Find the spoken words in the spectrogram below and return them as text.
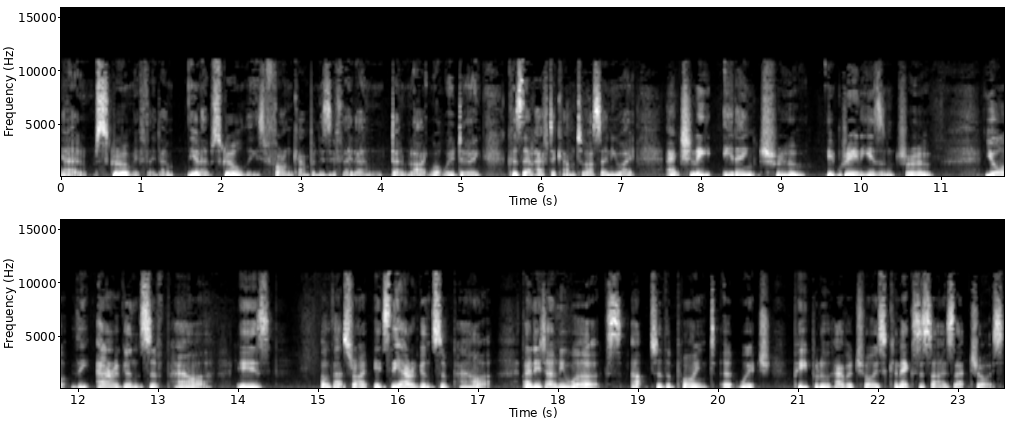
You know, screw them if they don't. You know, screw all these foreign companies if they don't don't like what we're doing because they'll have to come to us anyway. Actually, it ain't true. It really isn't true. Your the arrogance of power is Oh, that's right. It's the arrogance of power. And it only works up to the point at which people who have a choice can exercise that choice.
